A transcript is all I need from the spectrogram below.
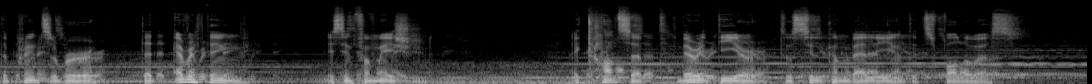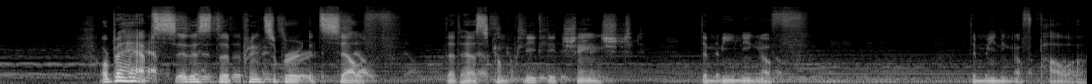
the principle that everything is information, a concept very dear to Silicon Valley and its followers. Or perhaps it is the principle itself that has completely changed the meaning of the meaning of power.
